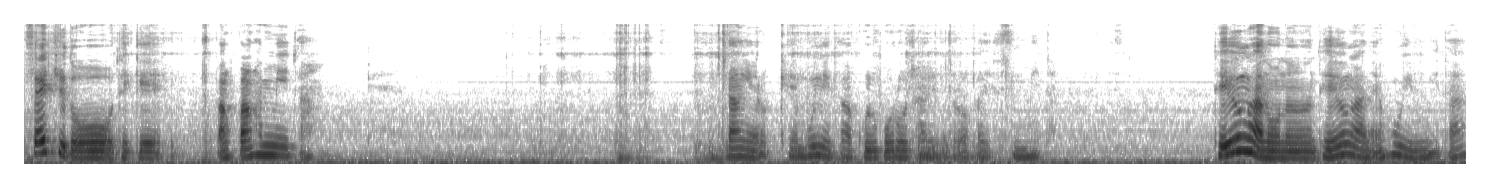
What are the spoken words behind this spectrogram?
사이즈도 되게 빵빵합니다. 입장에 이렇게 무늬가 골고루 잘 들어가 있습니다. 대응 한호는 대응 안의 호입니다.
